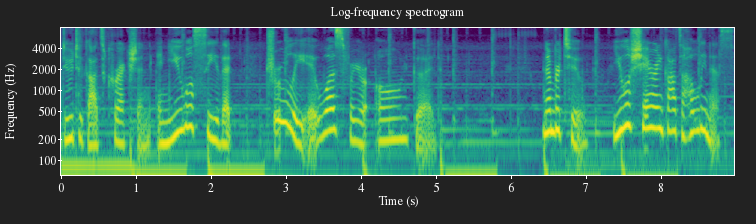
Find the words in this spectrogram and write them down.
due to God's correction, and you will see that truly it was for your own good. Number two, you will share in God's holiness.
